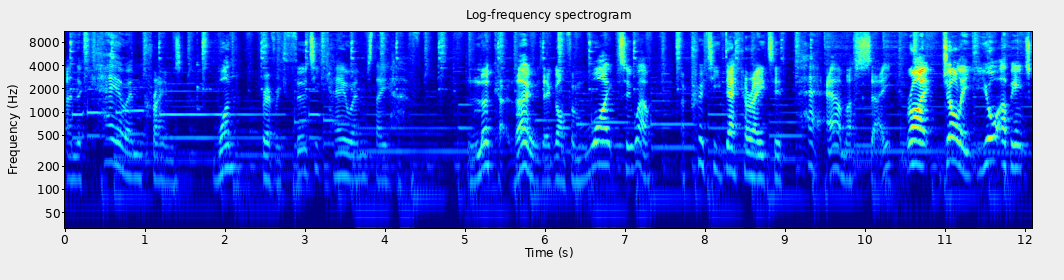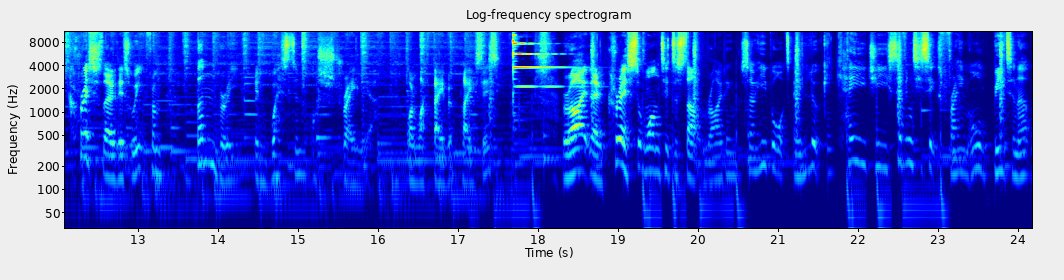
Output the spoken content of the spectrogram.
and the KOM crowns, one for every 30 KOMs they have. Look at those, they've gone from white to, well, a pretty decorated pair, I must say. Right, Jolly, you're up against Chris, though, this week from Bunbury in Western Australia, one of my favourite places. Right then, Chris wanted to start riding, so he bought a Look KG76 frame all beaten up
